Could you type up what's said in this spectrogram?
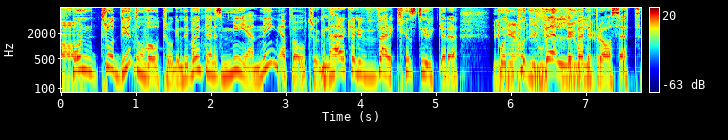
ja. Hon trodde ju inte hon var otrogen. Det var inte hennes mening att vara otrogen. Det här kan du verkligen styrka det på, helt på ett väldigt, väldigt bra sätt.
